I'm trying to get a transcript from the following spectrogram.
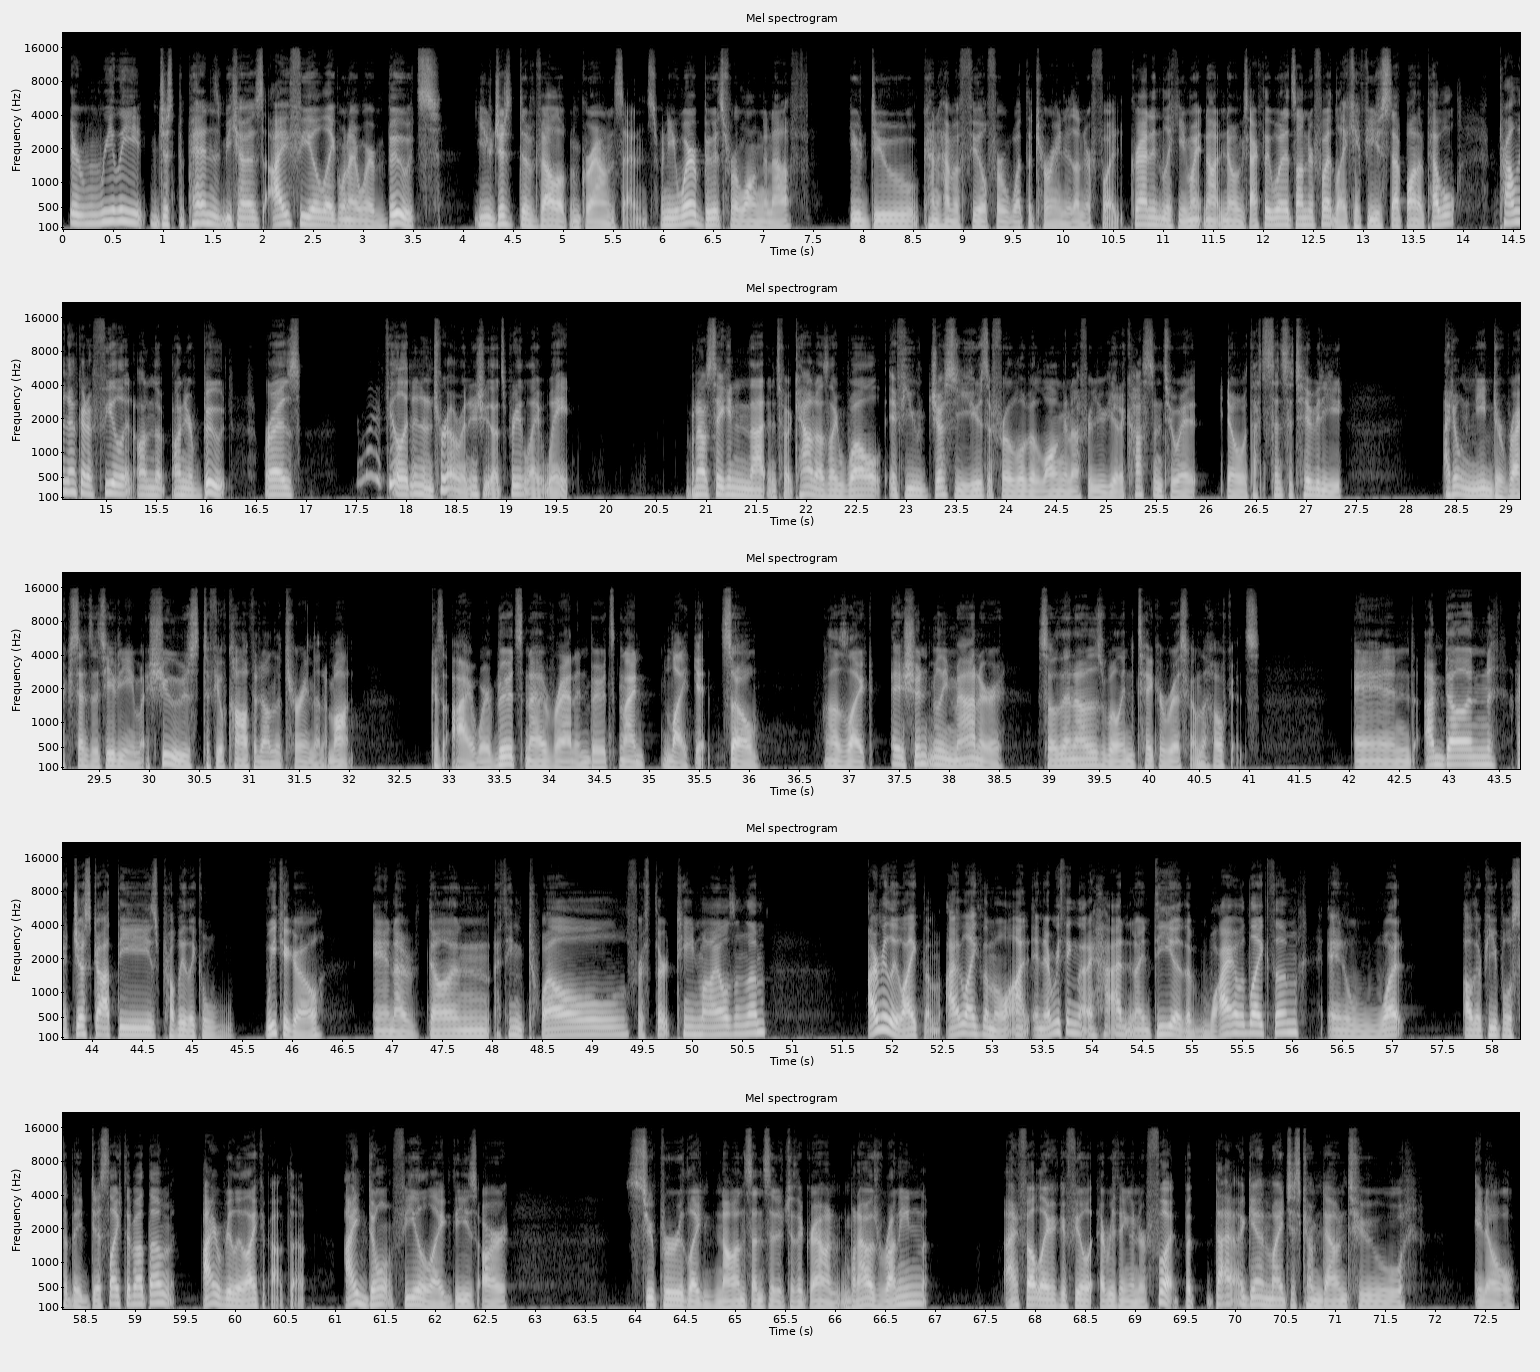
it really just depends because I feel like when I wear boots, you just develop ground sense. When you wear boots for long enough, you do kind of have a feel for what the terrain is underfoot. Granted, like you might not know exactly what it's underfoot. Like if you step on a pebble, probably not going to feel it on the on your boot. Whereas you might feel it in a trail running shoe that's pretty lightweight. But I was taking that into account. I was like, well, if you just use it for a little bit long enough or you get accustomed to it, you know, that sensitivity, I don't need direct sensitivity in my shoes to feel confident on the terrain that I'm on. Because I wear boots and I've ran in boots and I like it. So I was like, it shouldn't really matter. So then I was willing to take a risk on the Hokas. And I've done, I just got these probably like a week ago. And I've done, I think, 12 or 13 miles in them. I really like them. I like them a lot. And everything that I had an idea of why I would like them and what other people said they disliked about them, I really like about them. I don't feel like these are super like non-sensitive to the ground. When I was running, I felt like I could feel everything underfoot. But that again might just come down to, you know,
